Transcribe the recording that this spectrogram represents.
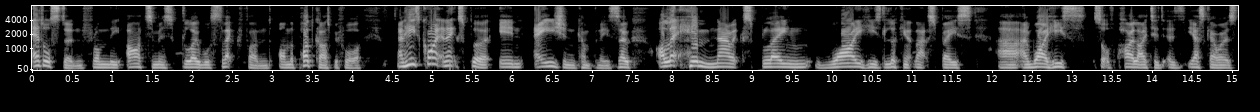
Edelsten from the Artemis Global Select Fund on the podcast before, and he's quite an expert in Asian companies. So I'll let him now explain why he's looking at that space uh, and why he's sort of highlighted as Yaskawa as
